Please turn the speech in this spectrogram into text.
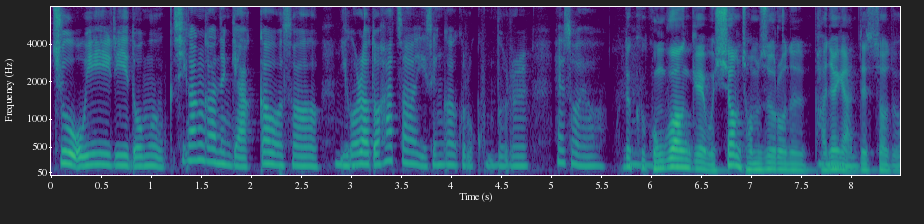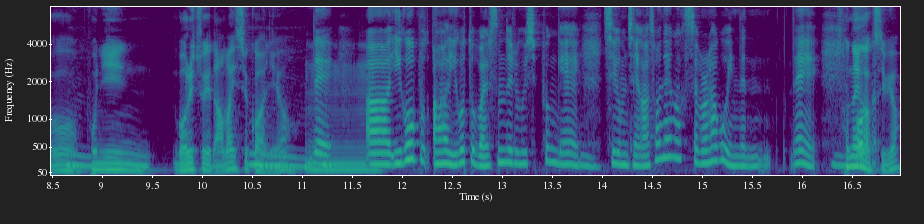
주 5일이 너무 시간 가는 게 아까워서 음. 이거라도 하자 이 생각으로 공부를 해서요. 근데 그 공부한 게 뭐 시험 점수로는 반영이 안 됐어도 음. 본인 머릿속에 남아 있을 거 아니에요? 음. 네. 음. 아 이거 아 이것도 말씀드리고 싶은 게 음. 지금 제가 선행 학습을 하고 있는데 선행 학습이요?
